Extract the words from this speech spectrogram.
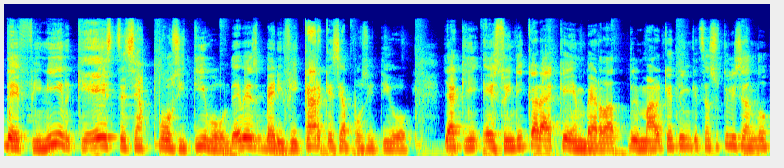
definir que este sea positivo, debes verificar que sea positivo, ya que esto indicará que en verdad el marketing que estás utilizando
